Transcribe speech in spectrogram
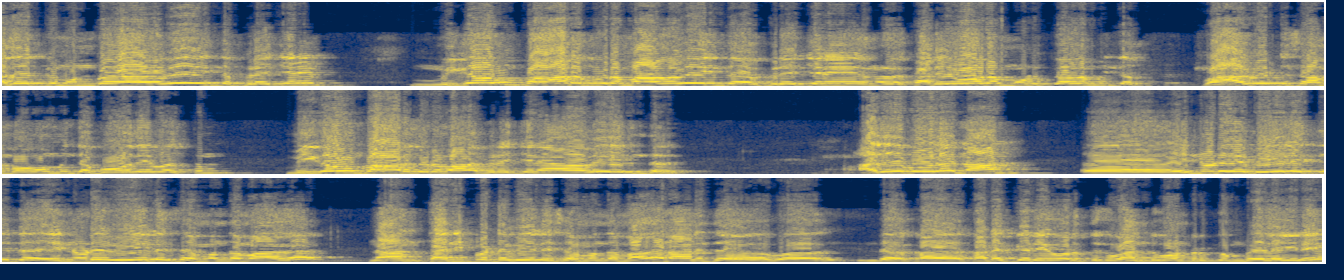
அதற்கு முன்பதாகவே இந்த பிரச்சனை மிகவும் பாரதூரமாகவே இந்த பிரச்சனை எங்கள் கரையோரம் முழுக்கவும் இந்த வாழ்வெட்டு சம்பவம் இந்த போதை வஸ்தும் மிகவும் பாரதூரமான பிரச்சனையாகவே இருந்தது. அதே போல நான் என்னுடைய வேலை திட்ட என்னுடைய வேலை சம்பந்தமாக நான் தனிப்பட்ட வேலை சம்பந்தமாக நான் இந்த வ- இந்த க- கடற்கரை ஓரத்துக்கு வந்து கொண்டிருக்கும் வேளையிலே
